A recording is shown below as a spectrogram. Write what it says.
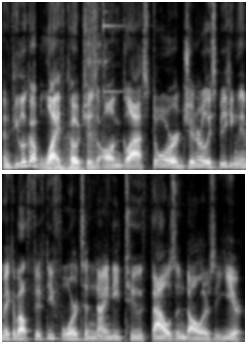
And if you look up life coaches on Glassdoor, generally speaking, they make about 54 to $92,000 a year.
